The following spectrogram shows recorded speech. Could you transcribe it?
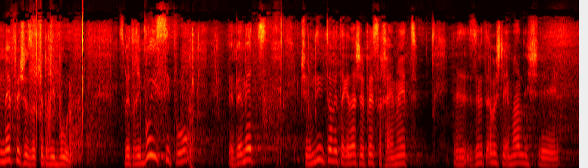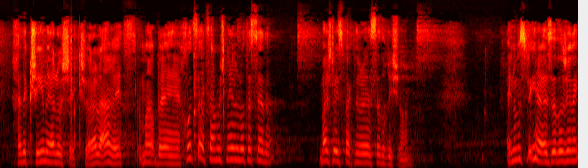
הנפש הזאת של ריבוי. זאת אומרת, ריבוי סיפור, ובאמת, כשלומדים טוב את הגדה של פסח, האמת, וזה באמת אבא שלי אמר לי שאחד הקשיים היה לו שכשהוא עלה לארץ, הוא אמר, בחוץ לארץ היה שני לילות הסדר. מה שלא הספקנו ליל הסדר ראשון, היינו מספיקים ליל הסדר שני.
